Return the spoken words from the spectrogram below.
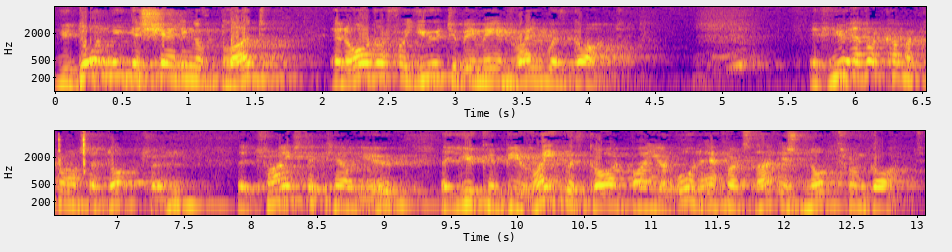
You don't need the shedding of blood in order for you to be made right with God. If you ever come across a doctrine that tries to tell you that you can be right with God by your own efforts, that is not from God.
